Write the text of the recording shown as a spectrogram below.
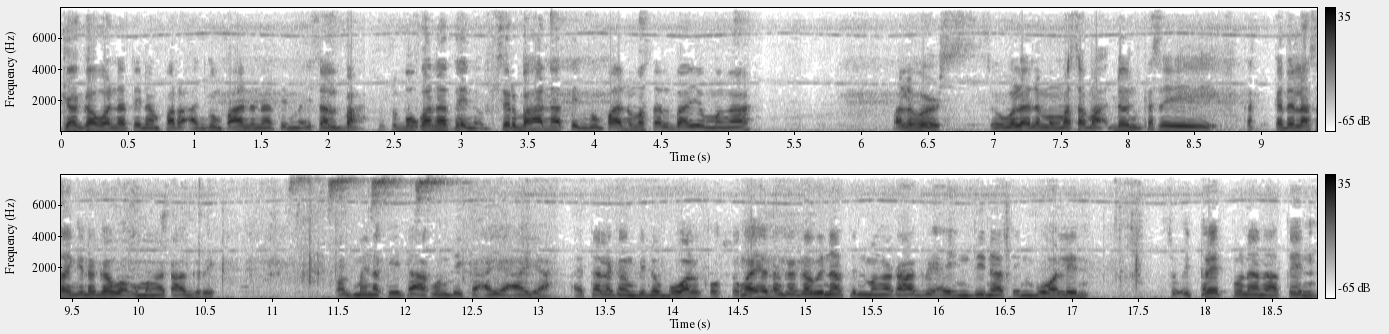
gagawa natin ang paraan kung paano natin maisalba. Susubukan natin, obserbahan natin kung paano masalba yung mga followers. So wala namang masama doon kasi kadalasan ginagawa ko mga kaagri. Pag may nakita akong di kaaya-aya, ay talagang binubuwal ko. So ngayon, ang gagawin natin mga kaagri ay hindi natin buwalin. So i-treat muna natin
